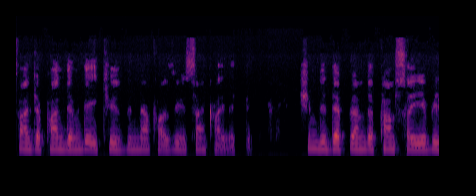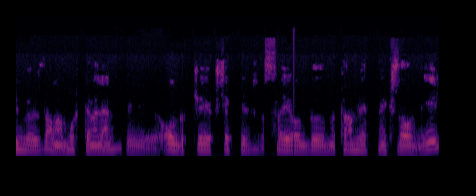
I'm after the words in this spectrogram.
sadece pandemide 200 binden fazla insan kaybettik. Şimdi depremde tam sayıyı bilmiyoruz ama muhtemelen e, oldukça yüksek bir sayı olduğunu tahmin etmek zor değil.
